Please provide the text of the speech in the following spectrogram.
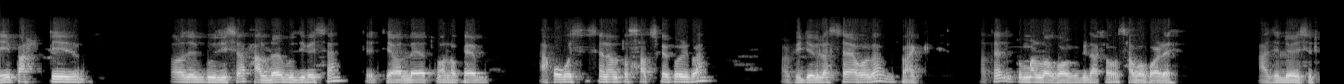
এই পাঠটিৰ যদি বুজিছা, ভালদৰে বুজি পাইছা, তেতিয়াহ'লে তোমালোকে আকৌ কৈছো চেনেলটো ছাবস্ক্ৰাইব কৰিবা আৰু ভিডিঅ'বিলাক শ্বেয়াৰ কৰিবা। বাক যাতে তোমাৰ লগৰবিলাকেও চাব পাৰে। আজিলৈ এৰিছো।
